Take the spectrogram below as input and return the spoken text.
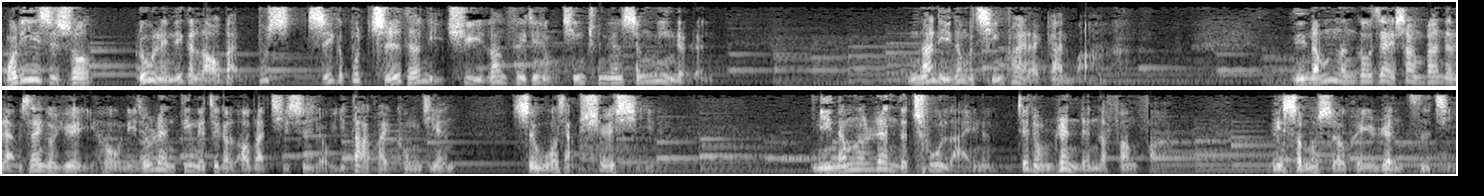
我的意思是说，如果你那个老板不是是一个不值得你去浪费这种青春跟生命的人，那你那么勤快来干嘛？你能不能够在上班的两三个月以后，你就认定了这个老板其实有一大块空间是我想学习的？你能不能认得出来呢？这种认人的方法，你什么时候可以认自己？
